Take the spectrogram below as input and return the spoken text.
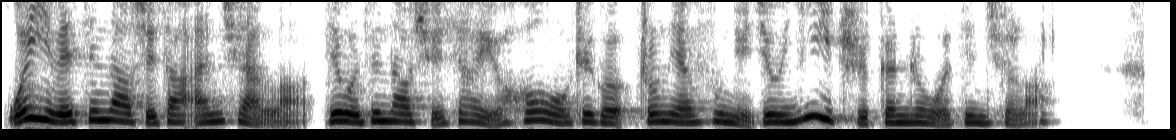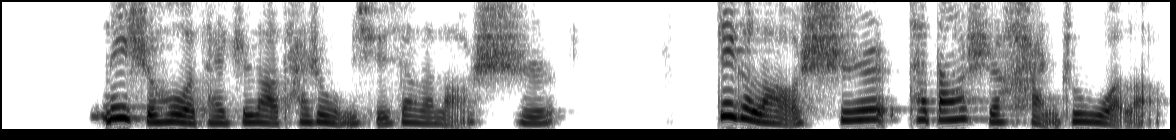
我以为进到学校安全了，结果进到学校以后，这个中年妇女就一直跟着我进去了。那时候我才知道她是我们学校的老师。这个老师他当时喊住我了，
